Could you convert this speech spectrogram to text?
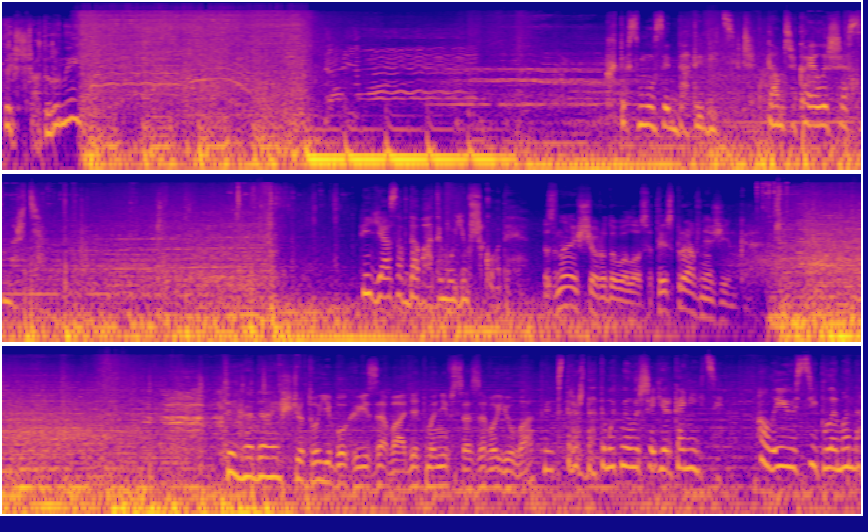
Ти що, дурний? Хтось мусить дати відсіч. Там чекає лише смерть. Я завдаватиму їм шкоди. Знаєш що, рудоволоса, ти справжня жінка. Ти гадаєш, що твої боги завадять мені все завоювати? Страждатимуть не лише гірканійці, але й усі племена,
